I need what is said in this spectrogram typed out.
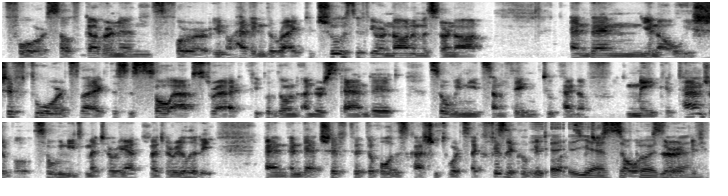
for self-governance, for you know having the right to choose if you're anonymous or not, and then you know we shift towards like this is so abstract people don't understand it so we need something to kind of make it tangible. So we need material materiality. And and that shifted the whole discussion towards like physical bitcoins which yes, is so course, absurd yeah, if you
